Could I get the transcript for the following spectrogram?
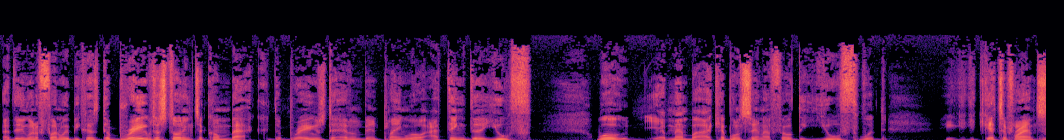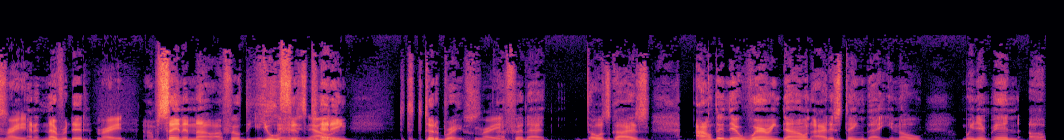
I think they're going to find a way because the Braves are starting to come back. The Braves that haven't been playing well. I think the youth. Well, remember I kept on saying I felt the youth would get to France, Right. And it never did. Right. I'm saying it now. I feel the You're youth is getting t- to the Braves. Right. I feel that those guys. I don't think they're wearing down. I just think that you know when you're in a,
